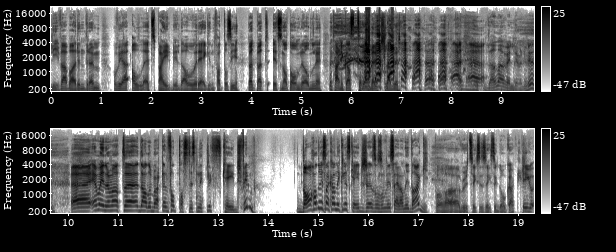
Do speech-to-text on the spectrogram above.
livet er bare en drøm, og vi er alle et speilbilde av vår egen fantasi. But, but, it's not only only. Terningkast tre brettsladder. Den er veldig, veldig fin. Uh, jeg må innrømme at uh, det hadde vært en fantastisk Nicholas Cage-film. Da hadde vi snakka Nicholas Cage eh, sånn som vi ser han i dag. På uh, Route 66 i gokart. I, go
